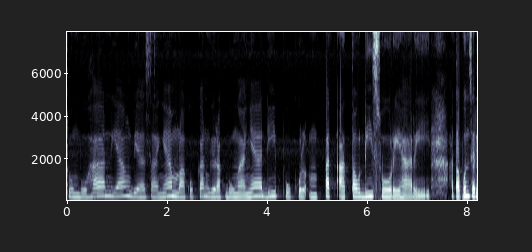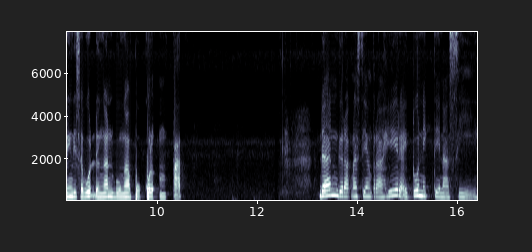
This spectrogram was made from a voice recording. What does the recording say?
tumbuhan yang biasanya melakukan gerak bunganya di pukul 4 atau di sore hari ataupun sering disebut dengan bunga pukul 4. Dan gerak nasti yang terakhir yaitu niktinasi.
